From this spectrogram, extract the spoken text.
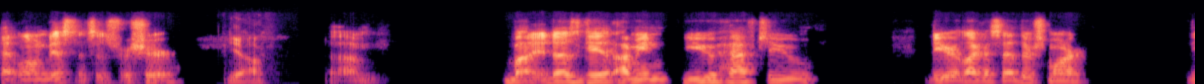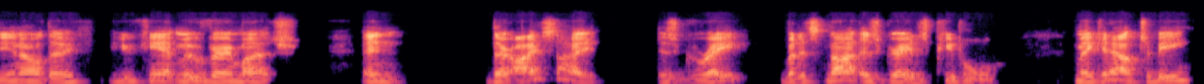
at long distances for sure. yeah, Um, but it does get, I mean, you have to, deer, like I said, they're smart. You know, they, you can't move very much. And their eyesight is great, but it's not as great as people make it out to be.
